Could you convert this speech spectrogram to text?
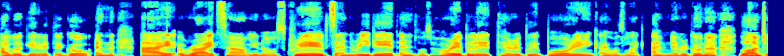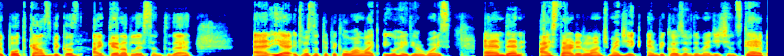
I will give it a go. And I write some, you know, scripts and read it. And it was horribly, terribly boring. I was like, I'm never gonna launch a podcast because I cannot listen to that. And yeah, it was the typical one, like you hate your voice. And then I started Launch Magic. And because of the magician's gap,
